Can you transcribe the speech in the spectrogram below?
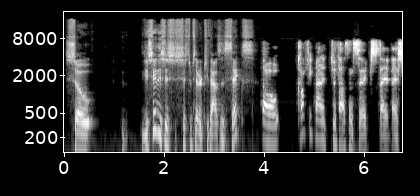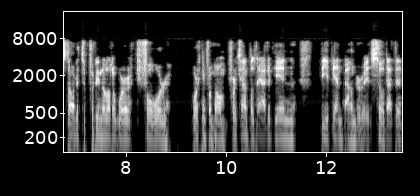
So you say this is System Center 2006? So Config Manager 2006, they, they started to put in a lot of work for working from home. For example, they added in VPN boundaries so that the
